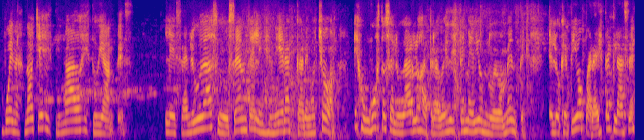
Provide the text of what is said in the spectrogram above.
Buenas noches, estimados estudiantes. Les saluda su docente, la ingeniera Karen Ochoa. Es un gusto saludarlos a través de este medio nuevamente. El objetivo para esta clase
